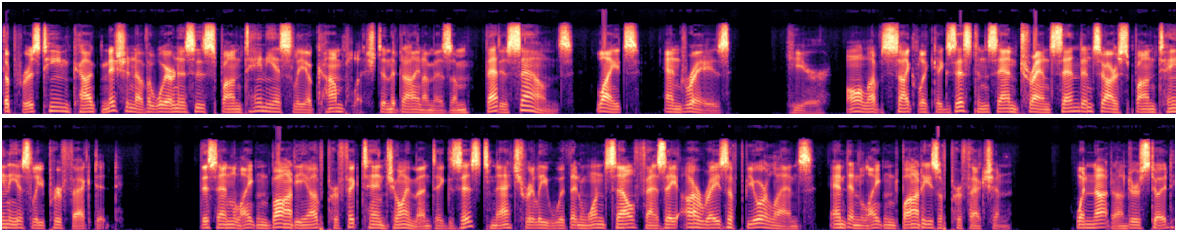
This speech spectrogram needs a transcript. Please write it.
the pristine cognition of awareness is spontaneously accomplished in the dynamism that is sounds, lights, and rays. Here, all of cyclic existence and transcendence are spontaneously perfected. This enlightened body of perfect enjoyment exists naturally within oneself as they are rays of pure lands and enlightened bodies of perfection. When not understood,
